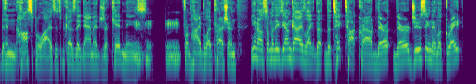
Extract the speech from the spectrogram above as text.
been hospitalized, it's because they damaged their kidneys. Mm-hmm. Mm-hmm. From high blood pressure, and you know some of these young guys, like the, the TikTok crowd, they're they're juicing. They look great,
